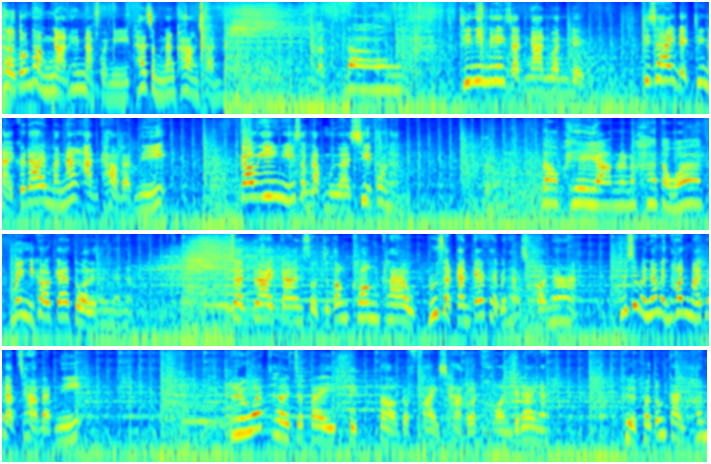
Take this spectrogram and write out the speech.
เธอต้องทำงานให้หนักกว่านี้ ถ้าจะมานั่งข้างฉัน ดาว ที่นี่ไม่ได้จัดงานวันเด็ก ที่จะให้เด็กที่ไหนก็ได้มานั่งอ่านข่าวแบบนี้ เก้าอี้นี้สำหรับมืออาชีพเท่านั้น ดาวพยายามแล้วนะคะ แต่ว่าไม่มีข้อแก้ตัวอะไรทั้งนั้นน่ะ จัดรายการสดจะต้องคล่องแคล่ว รู้จักการแก้ไขปัญหาเฉพาะหน้า ไม่ใช่มานั่งเป็นท่อนไม้ประดับฉากแบบนี้ หรือว่าเธอจะไปติดต่อกับฝ่ายฉากละครก็ได้นะเผื่อเขาต้องการท่อน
